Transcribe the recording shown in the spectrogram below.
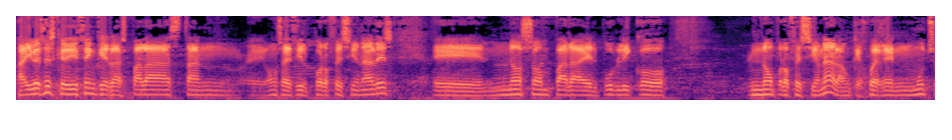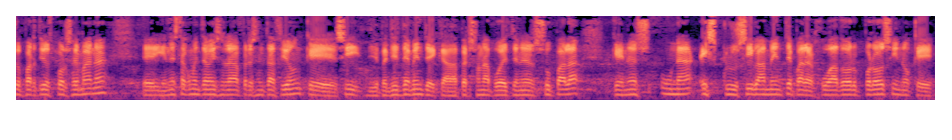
Hay veces que dicen que las palas tan, eh, vamos a decir, profesionales eh, no son para el público no profesional, aunque jueguen muchos partidos por semana. Eh, y en esta comentabais en la presentación que sí, independientemente, cada persona puede tener su pala, que no es una exclusivamente para el jugador pro, sino que,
